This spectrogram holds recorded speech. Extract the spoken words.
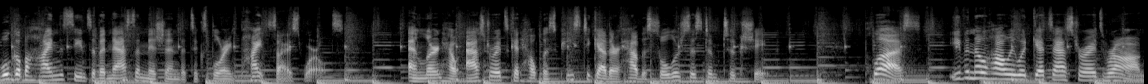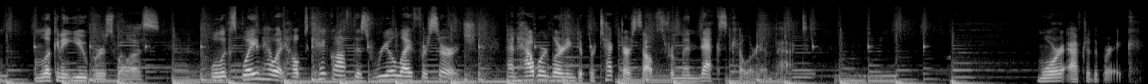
We'll go behind the scenes of a NASA mission that's exploring pint sized worlds and learn how asteroids could help us piece together how the solar system took shape. Plus, even though Hollywood gets asteroids wrong, I'm looking at you, Bruce Willis. We'll explain how it helped kick off this real life research and how we're learning to protect ourselves from the next killer impact. More after the break.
